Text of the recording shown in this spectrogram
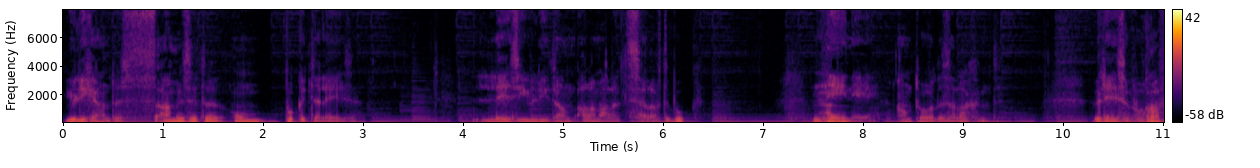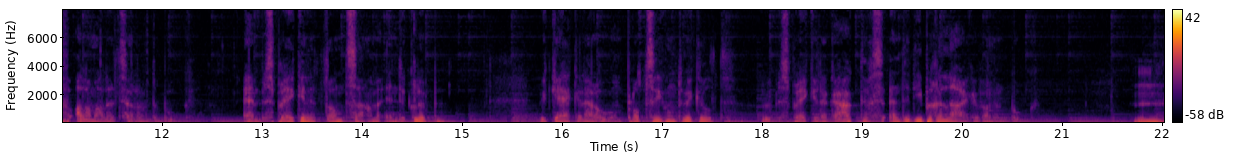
Jullie gaan dus samen zitten om boeken te lezen. Lezen jullie dan allemaal hetzelfde boek? Nee, nee, antwoordde ze lachend. We lezen vooraf allemaal hetzelfde boek en bespreken het dan samen in de club. We kijken naar hoe een plot zich ontwikkelt, we bespreken de karakters en de diepere lagen van het boek. Hmm.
